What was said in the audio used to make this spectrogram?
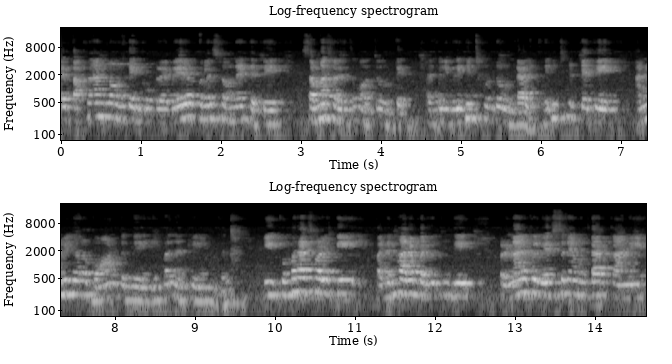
అవి పక్క దాంట్లో ఉంటే ఇంకొక వేరే ప్లేస్లో ఉన్నట్టయితే సమస్యలు అవుతూ ఉంటాయి. అది మీరు గ్రహించుకుంటూ ఉండాలి. గ్రహించినట్టయితే అన్ని విధాలు బాగుంటుంది. ఇబ్బంది అంటూ ఏమి ఉండదు. ఈ కుంభరాశి వాళ్ళకి పరిహారం పెరుగుతుంది. ప్రణాళికలు వేస్తూనే ఉంటారు కానీ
